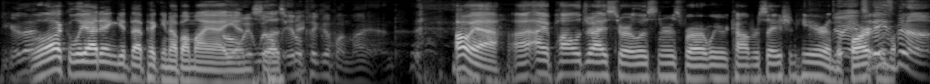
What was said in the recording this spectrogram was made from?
did you hear that? Luckily, I didn't get that picking up on my oh, end, it will. It'll great. pick up on my end. Oh yeah, I, I apologize to our listeners for our weird conversation here and Dude, the fart. today's been a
